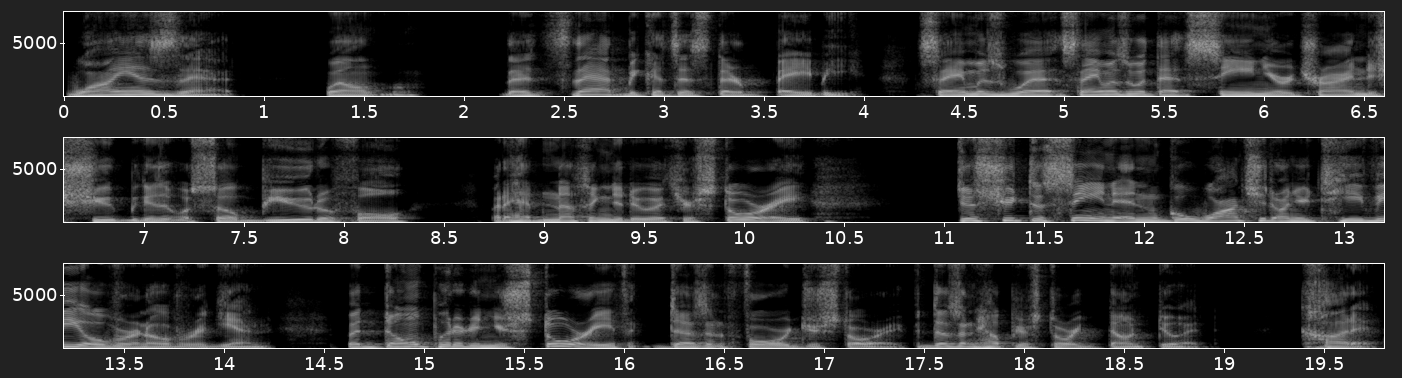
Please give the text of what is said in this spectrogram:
Why is that? Well, it's that because it's their baby. Same as with same as with that scene you're trying to shoot because it was so beautiful but it had nothing to do with your story. Just shoot the scene and go watch it on your TV over and over again. But don't put it in your story if it doesn't forward your story. If it doesn't help your story, don't do it. Cut it.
